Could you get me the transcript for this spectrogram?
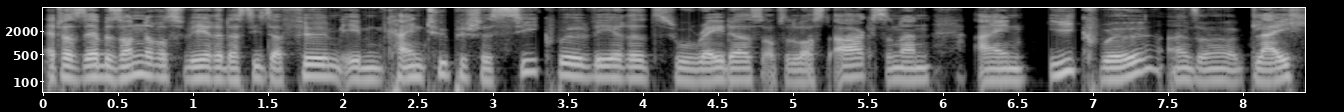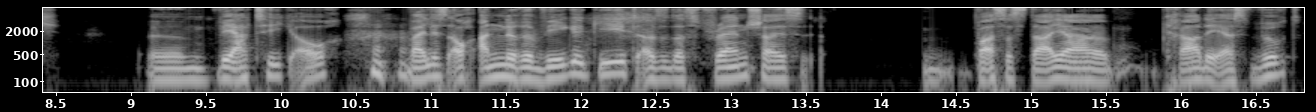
etwas sehr Besonderes wäre, dass dieser Film eben kein typisches Sequel wäre zu Raiders of the Lost Ark, sondern ein Equal, also gleich ähm, wertig auch, weil es auch andere Wege geht. Also das Franchise, was es da ja gerade erst wird,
